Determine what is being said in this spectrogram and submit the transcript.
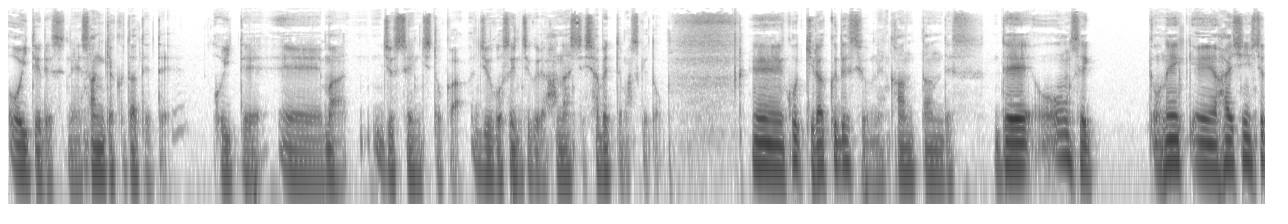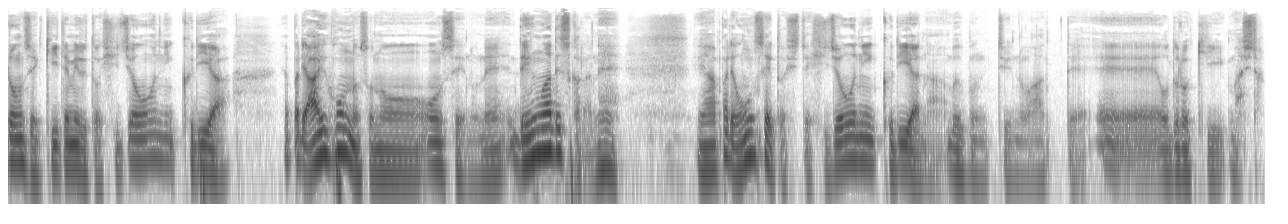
ー、置いてですね、三脚立てて置いて、えー、まあ、10センチとか15センチぐらい離して喋ってますけど、えー、これ気楽ですよね。簡単です。で、音声をね、えー、配信してる音声聞いてみると非常にクリア。やっぱり iPhone のその音声のね、電話ですからね、やっぱり音声として非常にクリアな部分っていうのはあって、えー、驚きました。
